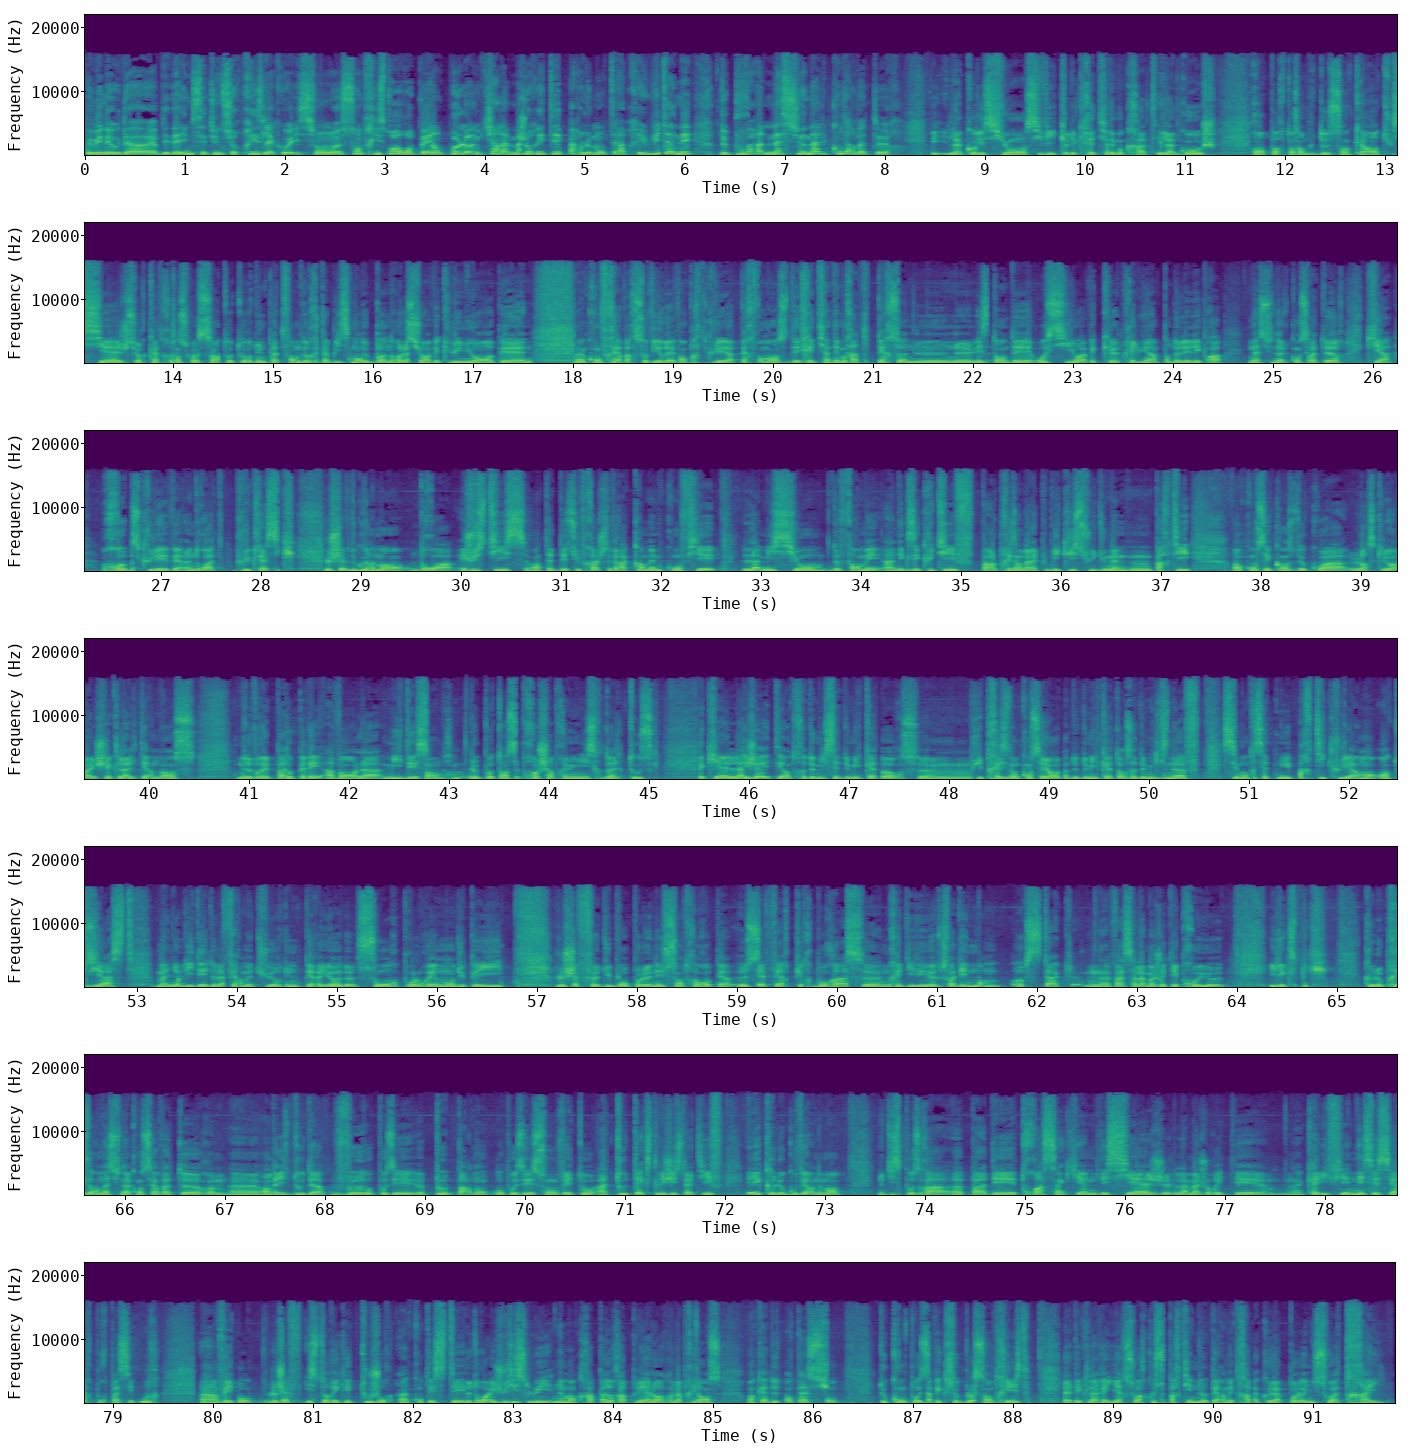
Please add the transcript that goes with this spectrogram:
Benahouda Abdedaïm, c'est une surprise. La coalition centriste pro-européenne en Pologne obtient la majorité parlementaire après huit années de pouvoir national conservateur. La coalition civique, les chrétiens démocrates et la gauche remportent ensemble 248 sièges sur 460 autour d'une plateforme de rétablissement de bonnes relations avec l'Union européenne. Un confrère à Varsovie relève en particulier la performance des chrétiens démocrates. Personne ne les attendait aussi haut avec près lui un pan de l'électorat national conservateur qui a rebasculé vers une droite plus classique. Le chef du gouvernement droit et justice, en tête des suffrages, se verra quand même confier la mission de former un exécutif par le président de la République issu du même parti, en conséquence de quoi, lorsqu'il aura échec, l'alternance ne devrait pas s'opérer avant la mi-décembre. Le potentiel prochain Premier ministre, Donald Tusk, qui a déjà été entre 2007 et 2014, euh, puis président du Conseil européen de 2014 à 2019, s'est montré cette nuit particulièrement enthousiaste, maniant l'idée de la fermeture d'une période sombre pour le rayonnement du pays. Le chef du bureau polonais du Centre européen ECFR, Piotr Bourras, euh, nous prédit toutefois d'énormes obstacles euh, face à la majorité pro-UE. Il explique que le président national conservateur euh, Andrzej Duda veut opposer, peut pardon, opposer son veto à tout texte législatif et que le gouvernement ne disposera pas des trois cinquièmes des sièges, la majorité qualifiée nécessaires pour passer outre un veto. Le chef historique est toujours incontesté de droit et justice. Lui ne manquera pas de rappeler à l'ordre la présidence en cas de tentation de composer avec ce bloc centriste. Il a déclaré hier soir que ce parti ne permettra pas que la Pologne soit trahie.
